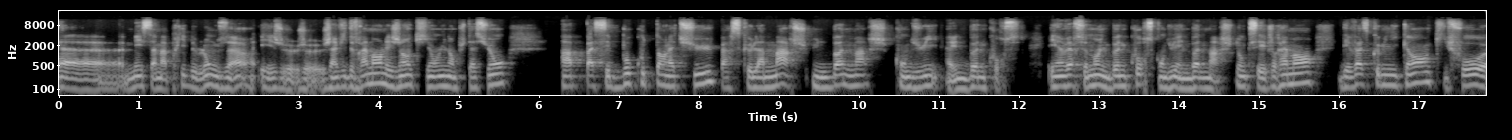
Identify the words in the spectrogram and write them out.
euh, mais ça m'a pris de longues heures et j'invite vraiment les gens qui ont une amputation à passer beaucoup de temps là-dessus parce que la marche, une bonne marche conduit à une bonne course. Et inversement, une bonne course conduit à une bonne marche. Donc, c'est vraiment des vases communicants qu'il faut,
